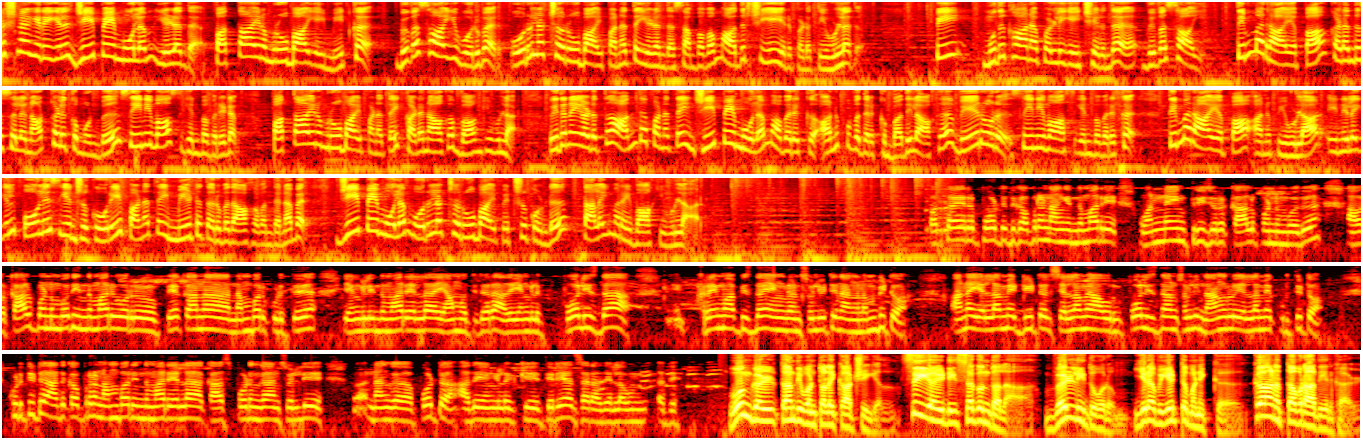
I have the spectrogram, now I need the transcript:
கிருஷ்ணகிரியில் ஜிபே மூலம் இழந்த பத்தாயிரம் ரூபாயை மீட்க விவசாயி ஒருவர் ஒரு லட்சம் ரூபாய் பணத்தை இழந்த சம்பவம் அதிர்ச்சியை ஏற்படுத்தியுள்ளது. பி. முதுகானப்பள்ளியைச் சேர்ந்த விவசாயி. திம்மராயப்பா கடந்த சில நாட்களுக்கு முன்பு சீனிவாஸ் என்பவரிடம் பத்தாயிரம் ரூபாய் பணத்தை கடனாக வாங்கியுள்ளார். இதனையடுத்து அந்த பணத்தை ஜிபே மூலம் அவருக்கு அனுப்புவதற்கு பதிலாக வேறொரு சீனிவாஸ் என்பவருக்கு திம்மராயப்பா அனுப்பியுள்ளார். இந்நிலையில் போலீஸ் என்று கூறி பணத்தை மீட்டு தருவதாக வந்த நபர் ஜிபே மூலம் ஒரு லட்சம் ரூபாய் பெற்றுக்கொண்டு தலைமறைவாகியுள்ளார். பத்தாயிரம் போட்டதுக்கப்புறம் நாங்கள் இந்த மாதிரி one nine three zero call பண்ணும்போது அவர் கால் பண்ணும்போது இந்த மாதிரி ஒரு பேக்கான நம்பர் கொடுத்து எங்களை இந்த மாதிரி எல்லாம் ஏமாற்றிட்டாரு அது எங்களுக்கு போலீஸ் தான் க்ரைம் ஆஃபீஸ் தான் எங்களைன்னு சொல்லிவிட்டு நாங்கள் நம்பிட்டோம். ஆனால் எல்லாமே டீட்டெயில்ஸ் எல்லாமே அவருக்கு போலீஸ் தான் சொல்லி நாங்களும் எல்லாமே கொடுத்துட்டோம். கொடுத்துட்டு அதுக்கப்புறம் நம்பர் இந்த மாதிரி எல்லாம் காசு போடுங்கன்னு சொல்லி நாங்கள் போட்டோம். அது எங்களுக்கு தெரியாது சார் அது எல்லாம் உண்- அது. உங்கள் தந்திவன் தொலைக்காட்சியில் சிஐடி சகுந்தலா வெள்ளிதோறும் இரவு எட்டு மணிக்கு காணத் தவறாதீர்கள்.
